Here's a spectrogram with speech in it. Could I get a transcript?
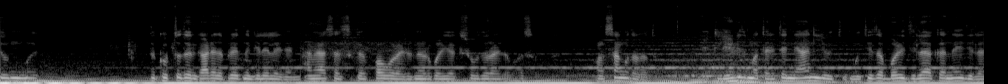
येऊन मग गुप्तधन काढायचा प्रयत्न केलेला आहे त्यांनी. आम्ही असंच पाहू राहिलो नरबळी एक शोधू राहिलो असं. मला सांगत होता तो. एक लेडीज म्हातारी त्यांनी आणली होती. मग तिचा बळी दिला का नाही दिला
